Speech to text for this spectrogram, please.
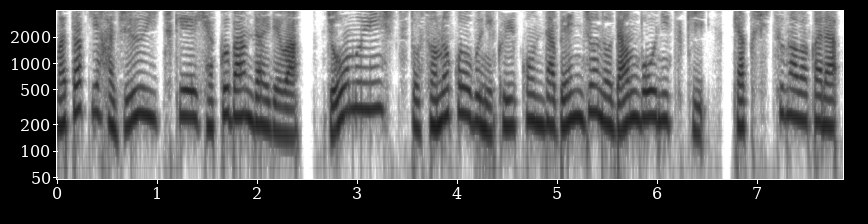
またキハ11系100番台では乗務員室とその後部に食い込んだ便所の暖房につき、客室側から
